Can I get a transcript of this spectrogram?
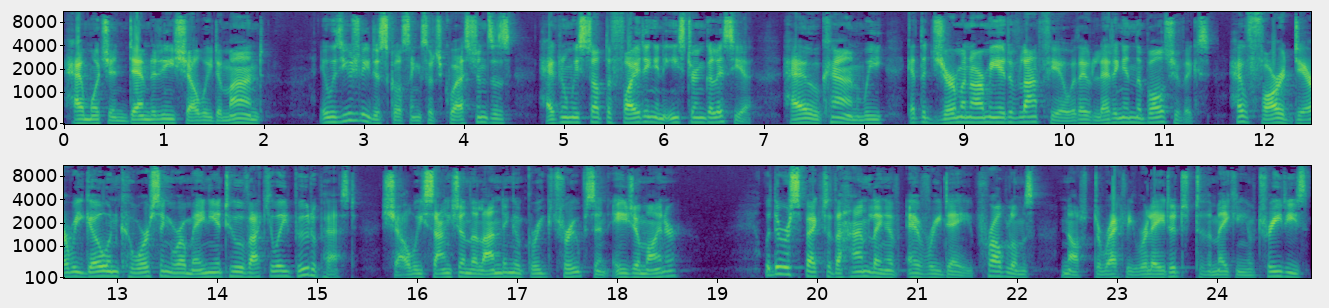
how much indemnity shall we demand? It was usually discussing such questions as How can we stop the fighting in eastern Galicia? How can we get the German army out of Latvia without letting in the Bolsheviks? How far dare we go in coercing Romania to evacuate Budapest? Shall we sanction the landing of Greek troops in Asia Minor? With respect to the handling of everyday problems not directly related to the making of treaties,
